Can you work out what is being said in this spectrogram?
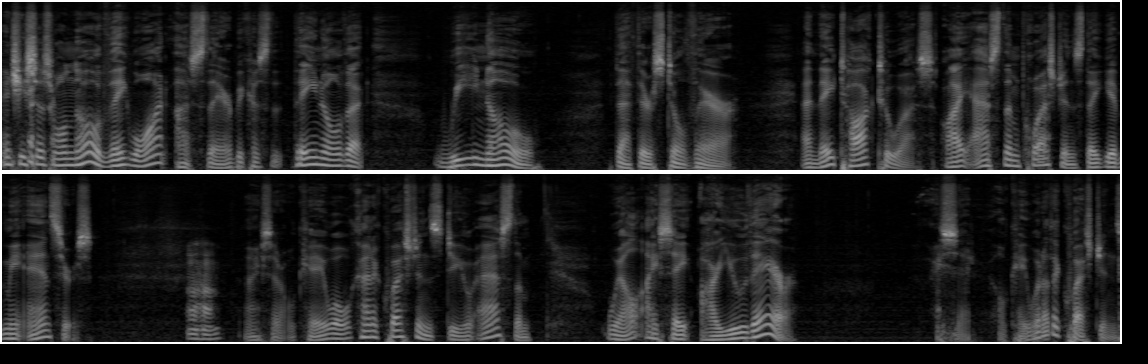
And she says, "Well, no, they want us there because they know that we know that they're still there." and they talk to us. I ask them questions, they give me answers. uh-huh I said, okay, well, what kind of questions do you ask them? Well, I say, are you there? I said, okay, what other questions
